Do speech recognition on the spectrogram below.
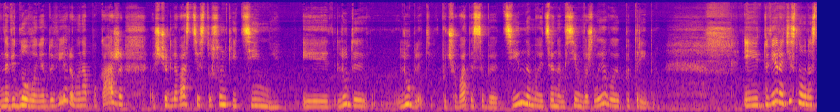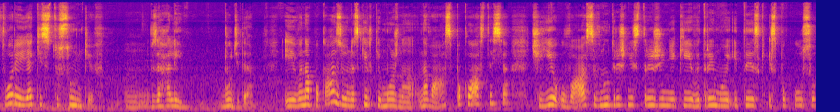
на відновлення довіри, вона покаже, що для вас ці стосунки цінні. І люди люблять почувати себе цінними, і це нам всім важливо і потрібно. І довіра дійсно вона створює якість стосунків взагалі будь-де. І вона показує, наскільки можна на вас покластися, чи є у вас внутрішній стрижень, який витримує і тиск, і спокусу.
